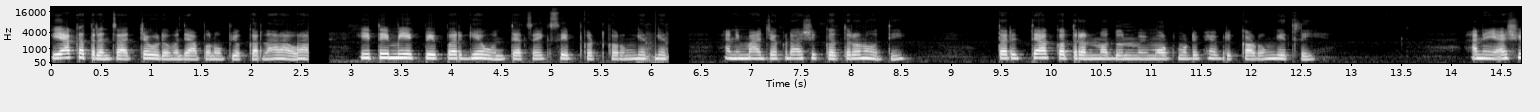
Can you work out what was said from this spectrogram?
या कत्रांचा आजच्या व्हिडिओमध्ये आपण उपयोग करणार आहोत. इथे मी एक पेपर घेऊन त्याचा एक सेप कट करून घेत घेत आणि माझ्याकडे अशी कतरण होती. तर त्या कतरांमधून मी मोठमोठे फॅब्रिक काढून घेतले. आणि अशी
